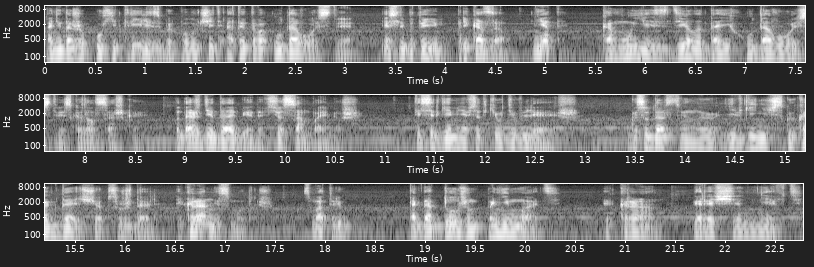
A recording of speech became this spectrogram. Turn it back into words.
Они даже ухитрились бы получить от этого удовольствие, если бы ты им приказал. Нет? Кому есть дело до их удовольствия, сказал Сашка. Подожди до обеда, все сам поймешь. Ты, Сергей, меня все-таки удивляешь. Государственную евгеническую когда еще обсуждали? Экран не смотришь? Смотрю. Тогда должен понимать. Экран, горящая нефть,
